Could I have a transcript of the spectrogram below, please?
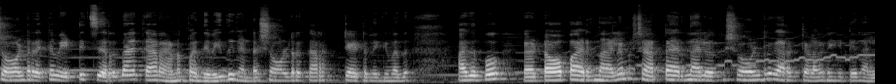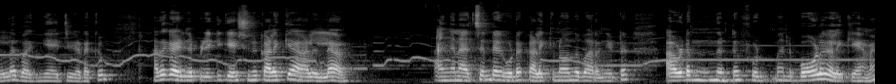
ഷോൾഡറൊക്കെ വെട്ടി ചെറുതാക്കാറാണ് പതിവ്. ഇത് കണ്ട ഷോൾഡർ കറക്റ്റായിട്ട് നിൽക്കുന്നത്. അതിപ്പോൾ ടോപ്പായിരുന്നാലും ഷർട്ടായിരുന്നാലും ഒക്കെ ഷോൾഡർ കറക്റ്റ് അളവിന് കിട്ടിയ നല്ല ഭംഗിയായിട്ട് കിടക്കും. അത് കഴിഞ്ഞപ്പോഴേക്ക് കേശുവിന് കളിക്കാൻ ആളില്ല. അങ്ങനെ അച്ഛന്റെ കൂടെ കളിക്കണമെന്ന് പറഞ്ഞിട്ട് അവിടെ നിന്നിട്ട് ഫുട് മറ്റേ ബോൾ കളിക്കുകയാണ്.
